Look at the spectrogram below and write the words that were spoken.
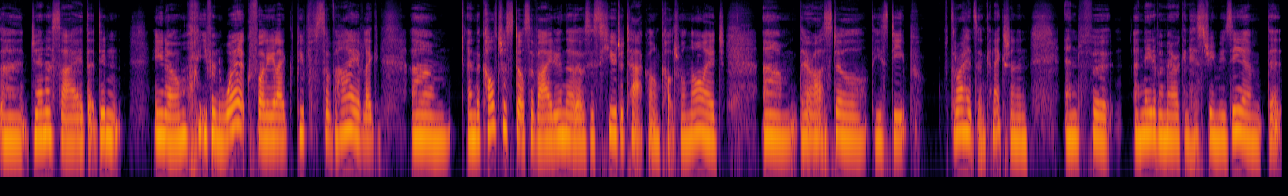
uh, genocide that didn't, you know, even work fully. Like people survived, like, um, and the culture still survived, even though there was this huge attack on cultural knowledge. Um, there are still these deep threads and connection, and and for a Native American history museum, the,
